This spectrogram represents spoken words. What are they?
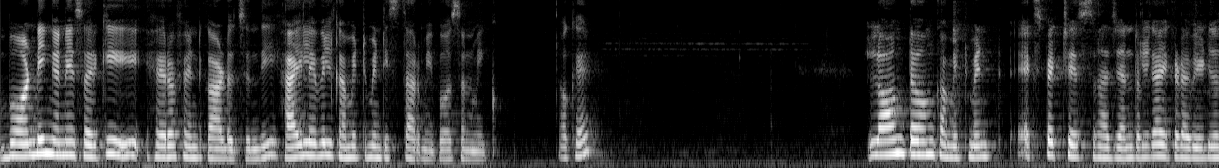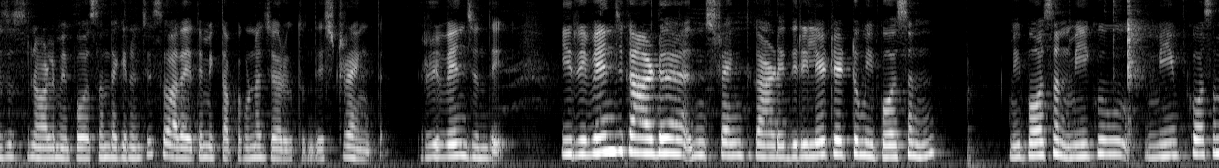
బాండింగ్ అనేసరికి హెరోఫెంట్ కార్డ్ వచ్చింది. హై లెవెల్ కమిట్మెంట్ ఇస్తారు మీ పర్సన్ మీకు. Okay? Long term commitment expect చేస్తున్నారు. జనరల్గా ఇక్కడ వీడియోస్ చూస్తున్న వాళ్ళు మీ పర్సన్ దగ్గర నుంచి. సో అదైతే మీకు తప్పకుండా జరుగుతుంది. స్ట్రెంగ్త్ రివెంజ్ ఉంది. ఈ రివెంజ్ కార్డ్ స్ట్రెంగ్త్ కార్డ్ ఇది రిలేటెడ్ టు మీ పర్సన్ మీ పర్సన్ మీకు మీ కోసం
